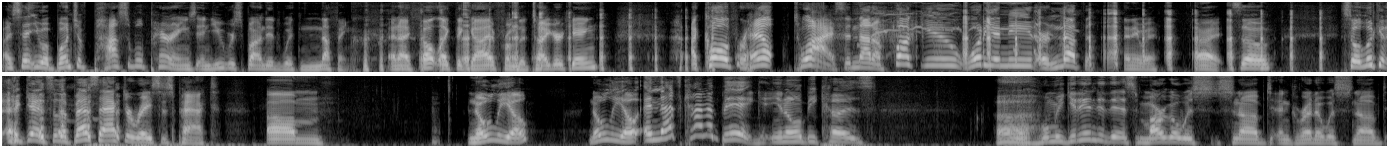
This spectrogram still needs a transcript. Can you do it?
I sent you a bunch of possible pairings, and you responded with nothing. And I felt like the guy from the Tiger King. I called for help twice, and not a fuck you. What do you need or nothing? Anyway, all right. So, so look at again. So the best actor race is packed. Um, no Leo, no Leo, and that's kind of big, you know, because uh, when we get into this, Margot was snubbed and Greta was snubbed,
